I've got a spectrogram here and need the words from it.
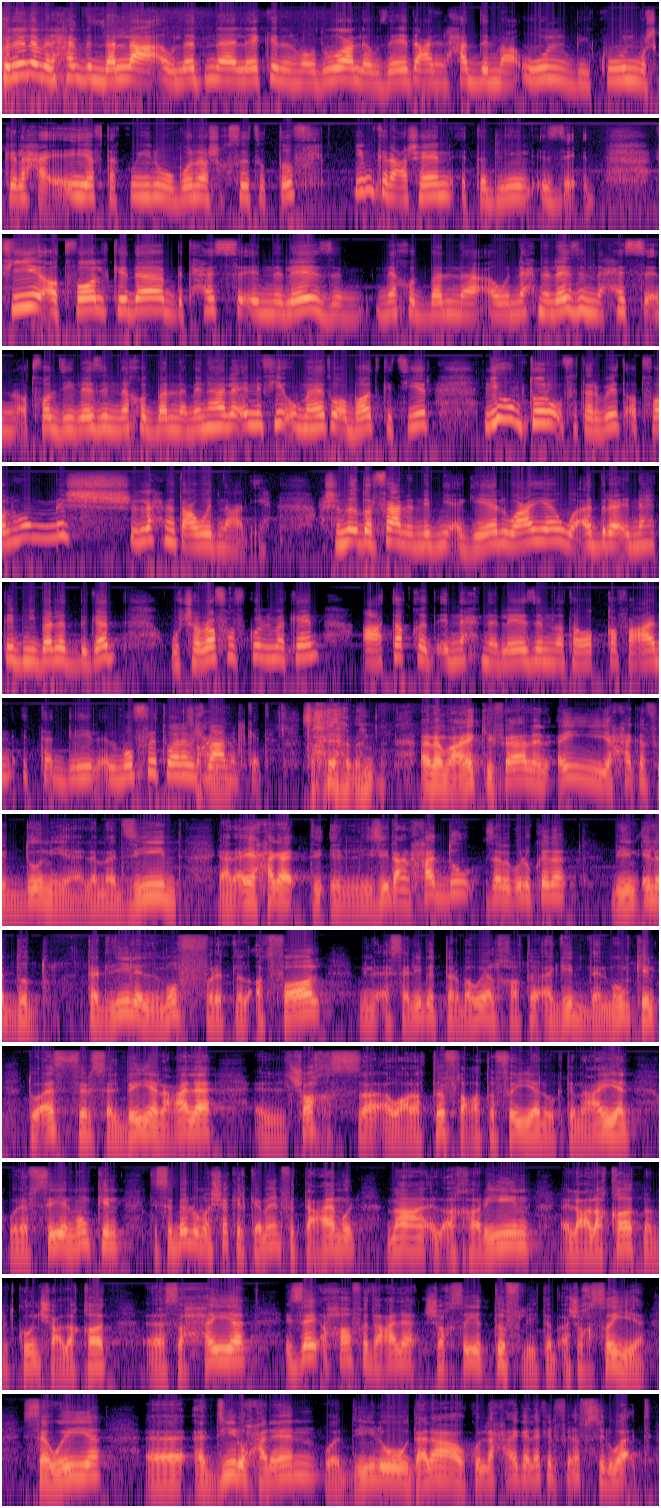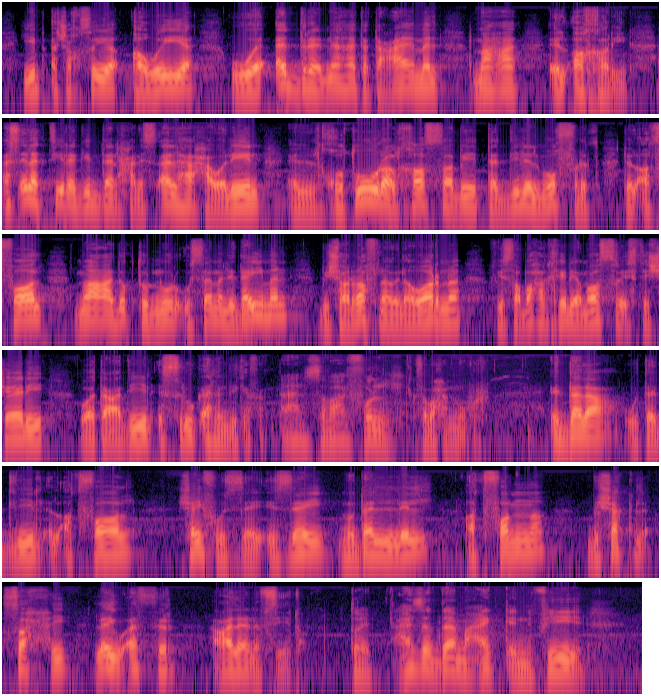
كلنا بنحب ندلع أولادنا لكن الموضوع لو زاد عن الحد المعقول بيكون مشكلة حقيقية في تكوين وبنى شخصية الطفل يمكن عشان التدليل الزائد. في أطفال كده بتحس إن لازم ناخد بالنا أو إن إحنا لازم نحس إن الأطفال دي لازم ناخد بالنا منها لأن في أمهات وأبهات كتير ليهم طرق في تربية أطفالهم مش اللي إحنا اتعودنا عليها. عشان نقدر فعلا نبني أجيال واعية وقادرة إنها تبني بلد بجد وتشرفها في كل مكان أعتقد إن إحنا لازم نتوقف عن التدليل المفرط وأنا مش صحيح. بعمل كده صحيح منى. أنا معاكي فعلا أي حاجة في الدنيا لما تزيد يعني أي حاجة اللي يزيد عن حده زي ما بيقولوا كده بينقلب ضده تدليل المفرط للأطفال من الأساليب التربوية الخاطئة جدا ممكن تؤثر سلبيا على الشخص أو على الطفل عاطفيا واجتماعيا ونفسيا ممكن تسبب له مشاكل كمان في التعامل مع الآخرين. العلاقات ما بتكونش علاقات آه، صحية. إزاي أحافظ على شخصية طفلي تبقى شخصية سوية أديله حنان وأديله دلع وكل حاجة لكن في نفس الوقت يبقى شخصية قوية وقادرة إنها تتعامل مع الآخرين. أسئلة كتيرة جدا هنسألها حوالين الخطورة الخاصة بالتدليل المفرط للأطفال مع دكتور نور أسامة اللي دايما بيشرفنا وينورنا في صباح الخير يا مصر استشاري وتعديل السلوك. أهلا بيك يا فندم. أهلا صباح الفل. صباح النور. الدلع وتدليل الأطفال شايفه إزاي؟ إزاي ندلل أطفالنا بشكل صحي لا يؤثر على نفسيتهم طيب عايز أبدأ معاك إن في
